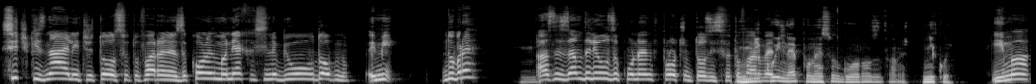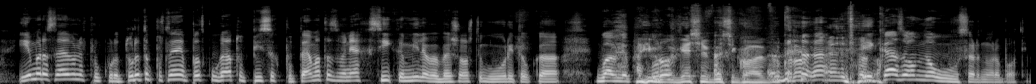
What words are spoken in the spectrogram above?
всички знаели, че този светофар е незаконен, ма някак си не било удобно. Еми, добре. Аз не знам дали е узаконен, впрочем, този светофар Никой вече. не понесе отговорност за това нещо. Никой. Има, има разследване в прокуратурата. Последния път, когато писах по темата, звънях си Камилева, беше още говорителка, главния А има прокурор. Гешев беше главен прокурор. и казал, много усърдно работим.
